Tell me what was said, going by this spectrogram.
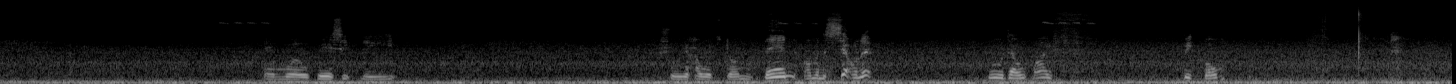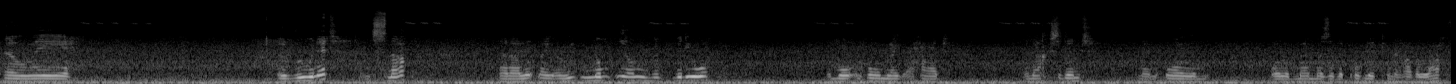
and we'll basically show you how it's done. Then I'm going to sit on it no doubt my big bum. Will uh, I'll ruin it and snap. And I look like a numpty on the video. I'm walking home like I had an accident. And then all the, all the members of the public can have a laugh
